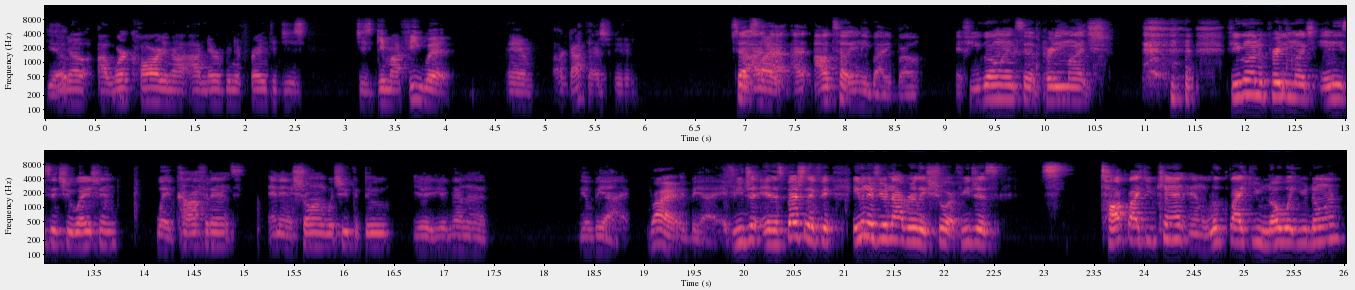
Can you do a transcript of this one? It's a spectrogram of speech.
you know, I work hard, and I, I've never been afraid to just just get my feet wet, and I got that shit. So It's I, like- I, I'll tell anybody, bro. If you go into pretty much, if you go into pretty much any situation with confidence and then showing what you could do, you're, you're gonna, you'll be alright. Right. You'll be alright. If you just, especially if it, even if you're not really sure, if you just talk like you can and look like you know what you're doing,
